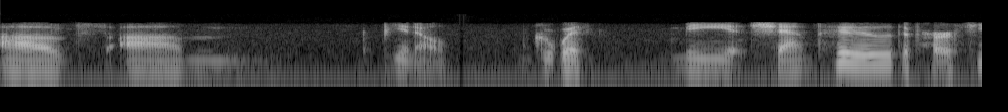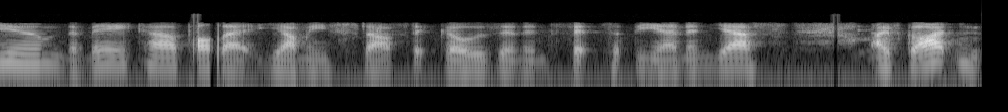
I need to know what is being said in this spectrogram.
of um, you know with me it's shampoo, the perfume, the makeup, all that yummy stuff that goes in and fits at the end. And yes, I've gotten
